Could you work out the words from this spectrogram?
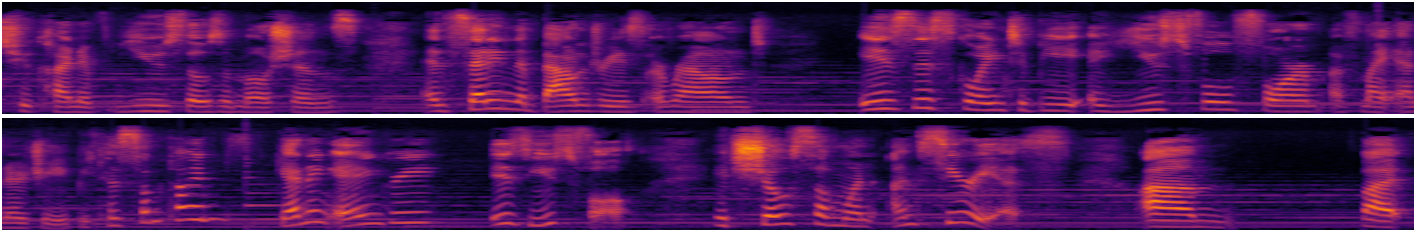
to kind of use those emotions and setting the boundaries around is this going to be a useful form of my energy? Because sometimes getting angry is useful. It shows someone I'm serious. Um, but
